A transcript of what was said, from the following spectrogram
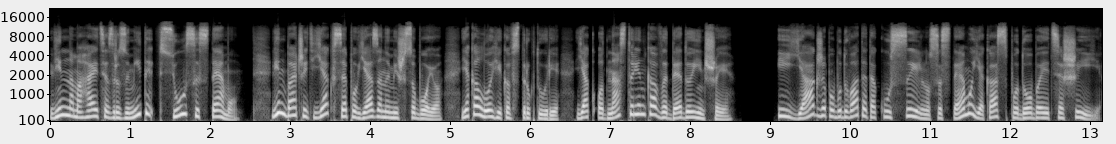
Він намагається зрозуміти всю систему. Він бачить, як все пов'язано між собою, яка логіка в структурі, як одна сторінка веде до іншої. І як же побудувати таку сильну систему, яка сподобається шиї?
